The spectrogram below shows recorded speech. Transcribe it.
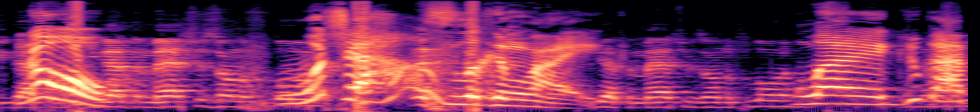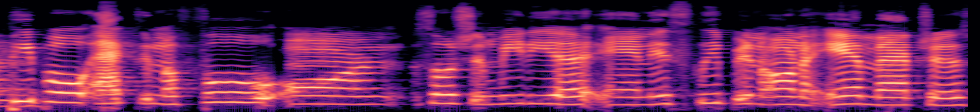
you got? No. you got the mattress on the floor. What's your house looking like? You got the mattress on the floor. Like you know what I got mean? people acting a fool on social media and they're sleeping on an air mattress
